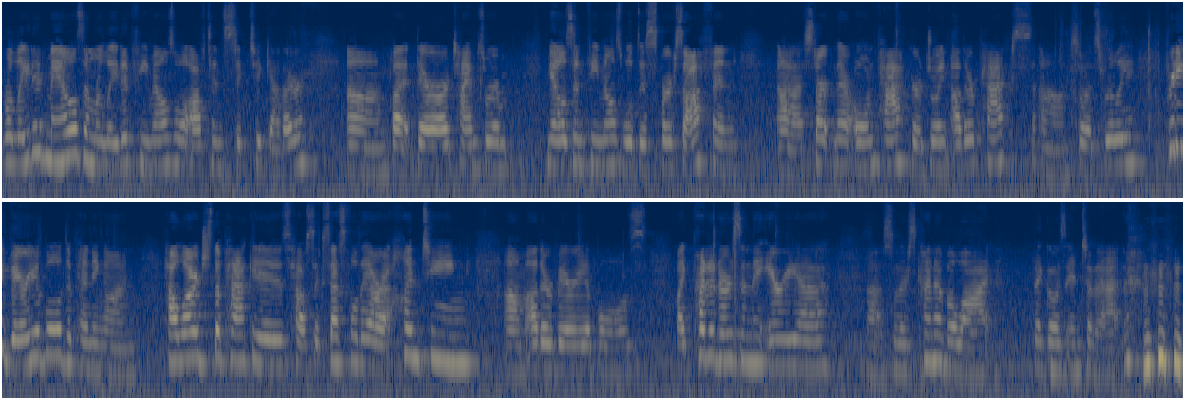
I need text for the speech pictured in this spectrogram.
related males and related females will often stick together. Um, but there are times where males and females will disperse off and uh, start their own pack or join other packs. Um, so it's really pretty variable depending on how large the pack is, how successful they are at hunting, um, other variables like predators in the area. Uh, so there's kind of a lot that goes into that.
